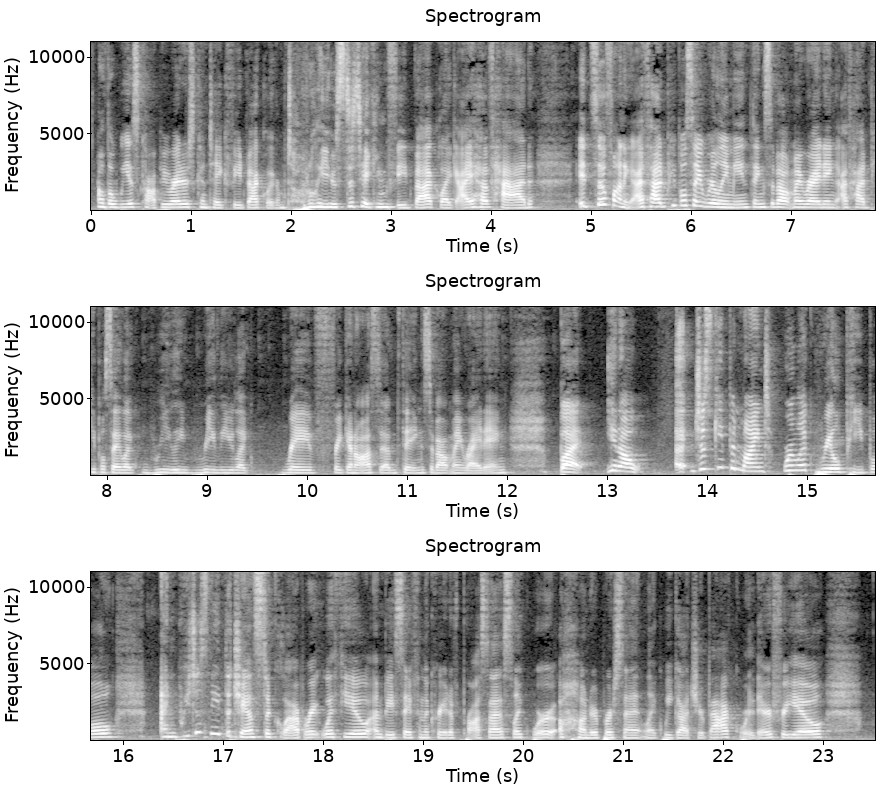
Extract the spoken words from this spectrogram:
although we as copywriters can take feedback, like I'm totally used to taking feedback. Like I have had it's so funny. I've had people say really mean things about my writing. I've had people say like really, really like rave freaking awesome things about my writing. But, you know, Uh, just keep in mind we're like real people and we just need the chance to collaborate with you and be safe in the creative process. Like we're 100% like we got your back. We're there for you.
